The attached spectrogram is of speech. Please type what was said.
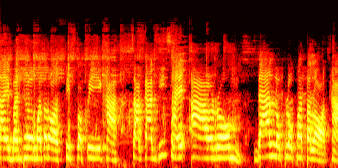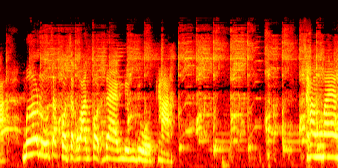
ลัยบันเทิงมาตลอด 10 กว่าปีค่ะ จากการที่ใช้อารมณ์ ด้านลบๆมาตลอดค่ะ เมื่อรู้จักกฎจักรวาลกฎแรงดึงดูดค่ะ ช่างแม่ง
